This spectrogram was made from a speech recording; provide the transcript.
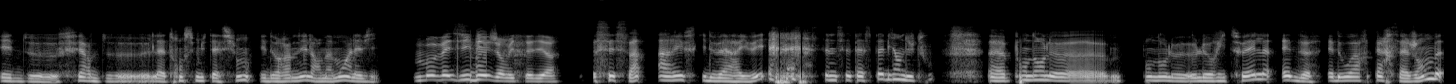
et de faire de la transmutation et de ramener leur maman à la vie. Mauvaise idée, j'ai envie de te dire. C'est ça, arrive ce qui devait arriver. ça ne se passe pas bien du tout. Euh, pendant le, pendant le, le rituel, Ed, Edward perd sa jambe,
